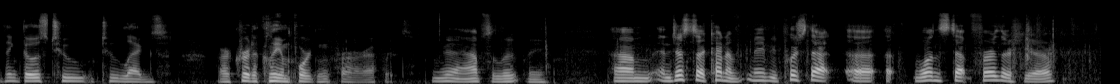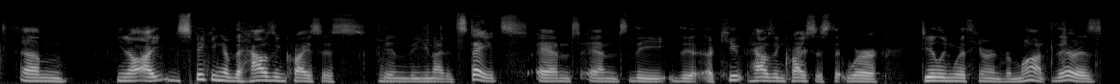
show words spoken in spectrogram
I think those two, two legs are critically important for our efforts. Yeah, absolutely. Um, and just to kind of maybe push that uh, uh, one step further here, um, you know, I speaking of the housing crisis in the United States and and the the acute housing crisis that we're dealing with here in Vermont, there is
